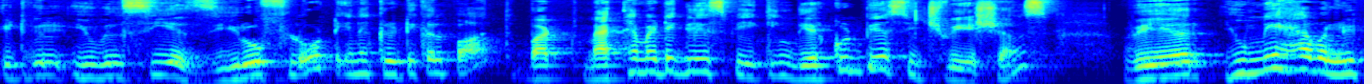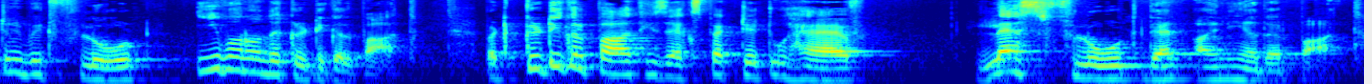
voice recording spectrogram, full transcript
it will you will see a zero float in a critical path, but mathematically speaking, there could be a situations where you may have a little bit float even on the critical path. But critical path is expected to have less float than any other path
